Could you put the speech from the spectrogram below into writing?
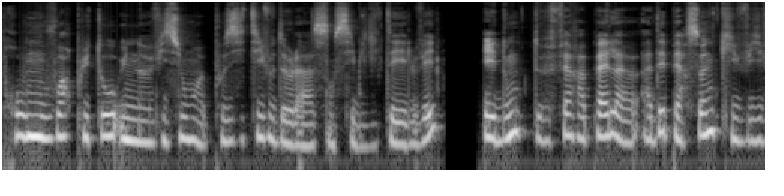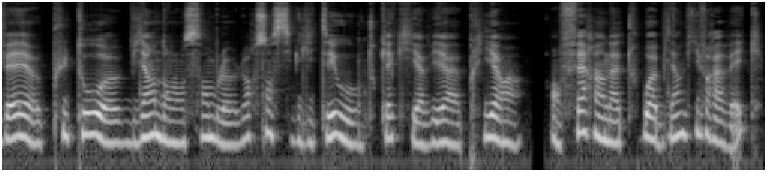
promouvoir plutôt une vision euh, positive de la sensibilité élevée et donc de faire appel à des personnes qui vivaient euh, plutôt bien dans l'ensemble leur sensibilité ou en tout cas qui avaient appris à en faire un atout à bien vivre avec.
